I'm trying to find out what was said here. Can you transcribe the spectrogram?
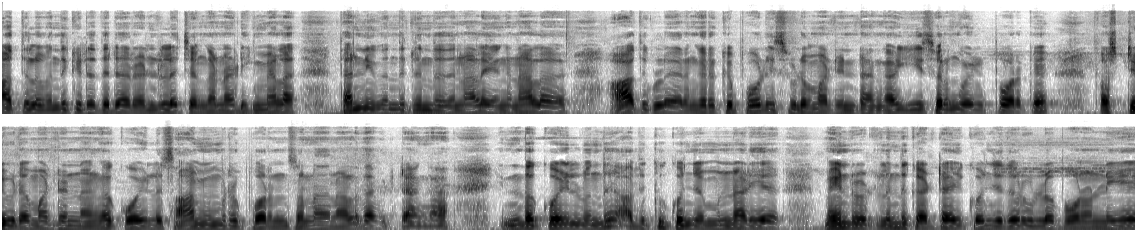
ஆற்றுல வந்து கிட்டத்தட்ட ரெண்டு லட்சம் கண்ணாடிக்கு மேலே தண்ணி வந்துட்டு இருந்ததுனால எங்களால் ஆற்றுக்குள்ளே இறங்குறதுக்கு போலீஸ் விட மாட்டேன்ட்டாங்க. ஈஸ்வரன் கோயிலுக்கு போகிறக்கு ஃபஸ்ட்டு விட மாட்டேன்னாங்க. கோயிலில் சாமி கும்பிட்றக்கு போகிறேன்னு சொன்னதுனால தான் விட்டாங்க. இந்த கோயில் வந்து அதுக்கு கொஞ்சம் முன்னாடியே மெயின் ரோட்லேருந்து கட்டாயி கொஞ்சம் தூரம் உள்ளே போனோடனேயே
